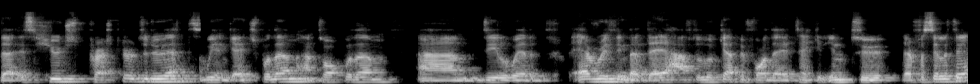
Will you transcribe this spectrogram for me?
there is a huge pressure to do it. We engage with them and talk with them and deal with everything that they have to look at before they take it into their facility.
